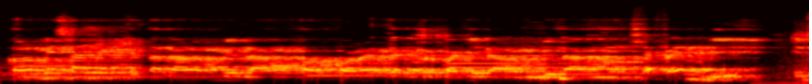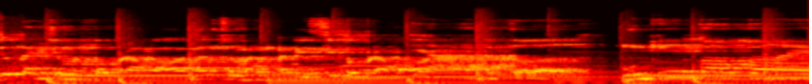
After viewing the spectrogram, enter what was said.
Kalau misalnya kita dalam bidang corporate yang terbagi dalam bidang F&B, itu kan cuma beberapa orang cuma terisi beberapa Ya orang. betul. Mungkin corporate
